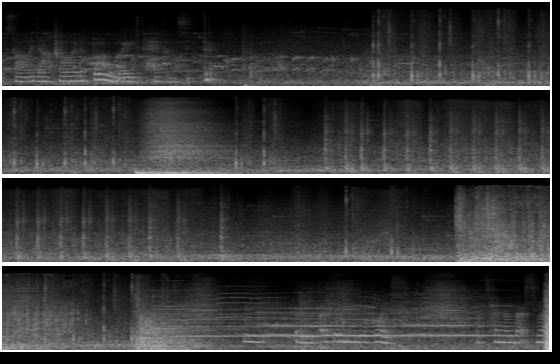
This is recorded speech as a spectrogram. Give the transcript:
wretched outsider trying to to heaven's death. I know that smell. My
